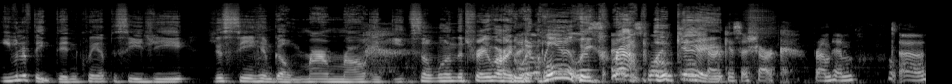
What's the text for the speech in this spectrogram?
even if they didn't clean up the CG, just seeing him go meow meow and eat someone in the trailer, I went, hope we get at "Holy crap!" one King Okay, Shark is a shark from him. Uh,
